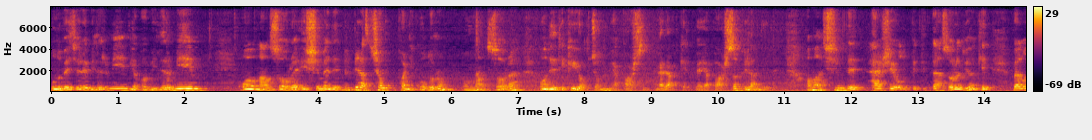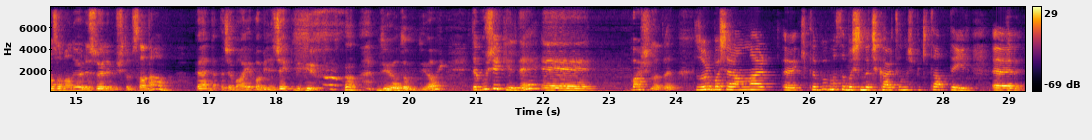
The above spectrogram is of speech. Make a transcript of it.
Bunu becerebilir miyim, yapabilir miyim? Ondan sonra eşime dedim, biraz çabuk panik olurum. Ondan sonra o dedi ki yok canım yaparsın, merak etme yaparsın filan dedi. Ama şimdi her şey olup bittikten sonra diyor ki ben o zaman öyle söylemiştim sana ama ben de acaba yapabilecek miyim diyordum diyor. De bu şekilde eee, başladık. Zoru Başaranlar e, kitabı masa başında çıkartılmış bir kitap değil. E, Evet.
